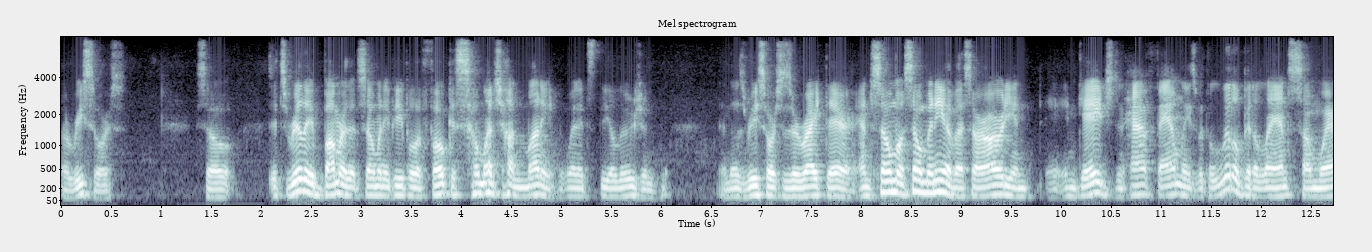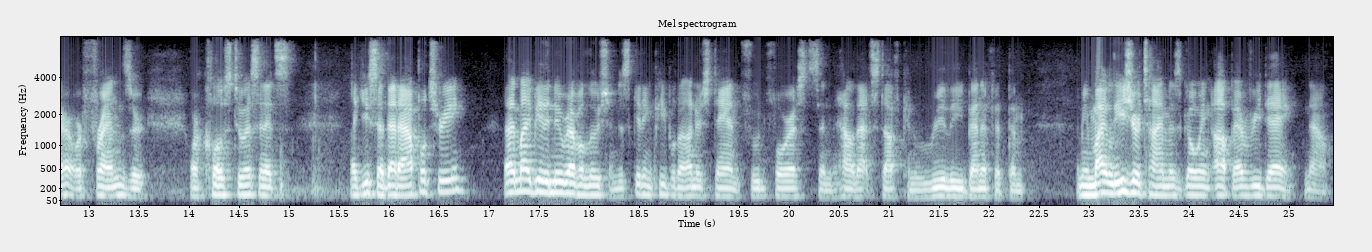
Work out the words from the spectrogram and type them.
a resource. So it's really a bummer that so many people have focused so much on money when it's the illusion. And those resources are right there. And so so many of us are already in, engaged and have families with a little bit of land somewhere or friends or or close to us and it's like you said that apple tree that might be the new revolution, just getting people to understand food forests and how that stuff can really benefit them. I mean, my leisure time is going up every day now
